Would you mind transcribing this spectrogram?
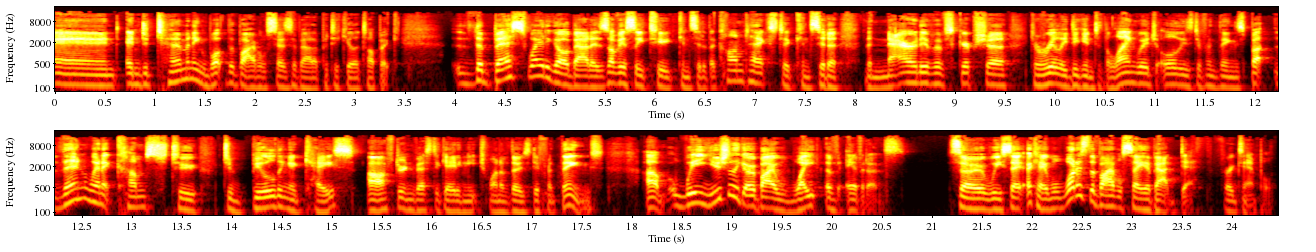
and, and determining what the Bible says about a particular topic, the best way to go about it is obviously to consider the context, to consider the narrative of scripture, to really dig into the language, all these different things. But then when it comes to, to building a case after investigating each one of those different things, um, we usually go by weight of evidence. So we say, okay, well, what does the Bible say about death, for example?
